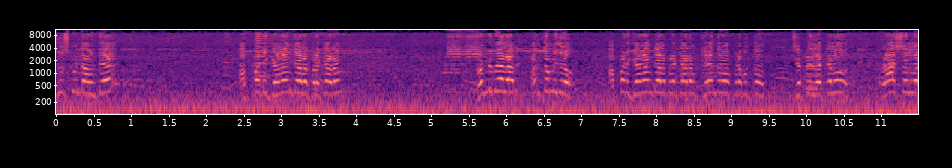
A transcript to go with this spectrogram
చూసుకుంటా ఉంటే అప్పటి గణాంకాల ప్రకారం రెండు వేల పంతొమ్మిదిలో అప్పటి గణాంకాల ప్రకారం కేంద్ర ప్రభుత్వం చెప్పిన లెక్కలు రాష్ట్రంలో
